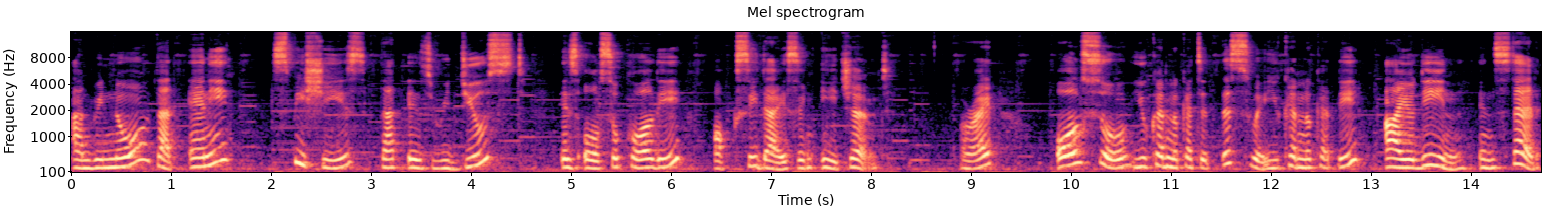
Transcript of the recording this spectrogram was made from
And we know that any species that is reduced is also called the oxidizing agent. All right. Also, you can look at it this way. You can look at the iodine instead.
